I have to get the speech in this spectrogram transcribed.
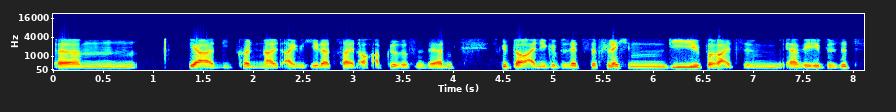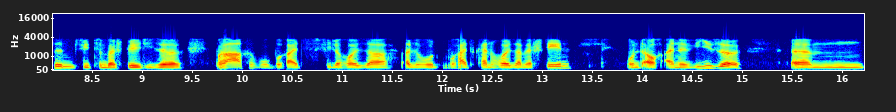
ähm, ja, die könnten halt eigentlich jederzeit auch abgerissen werden. Es gibt auch einige besetzte Flächen, die bereits im RWE-Besitz sind, wie zum Beispiel diese Brache, wo bereits viele Häuser, also wo bereits keine Häuser mehr stehen und auch eine Wiese. Ähm,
